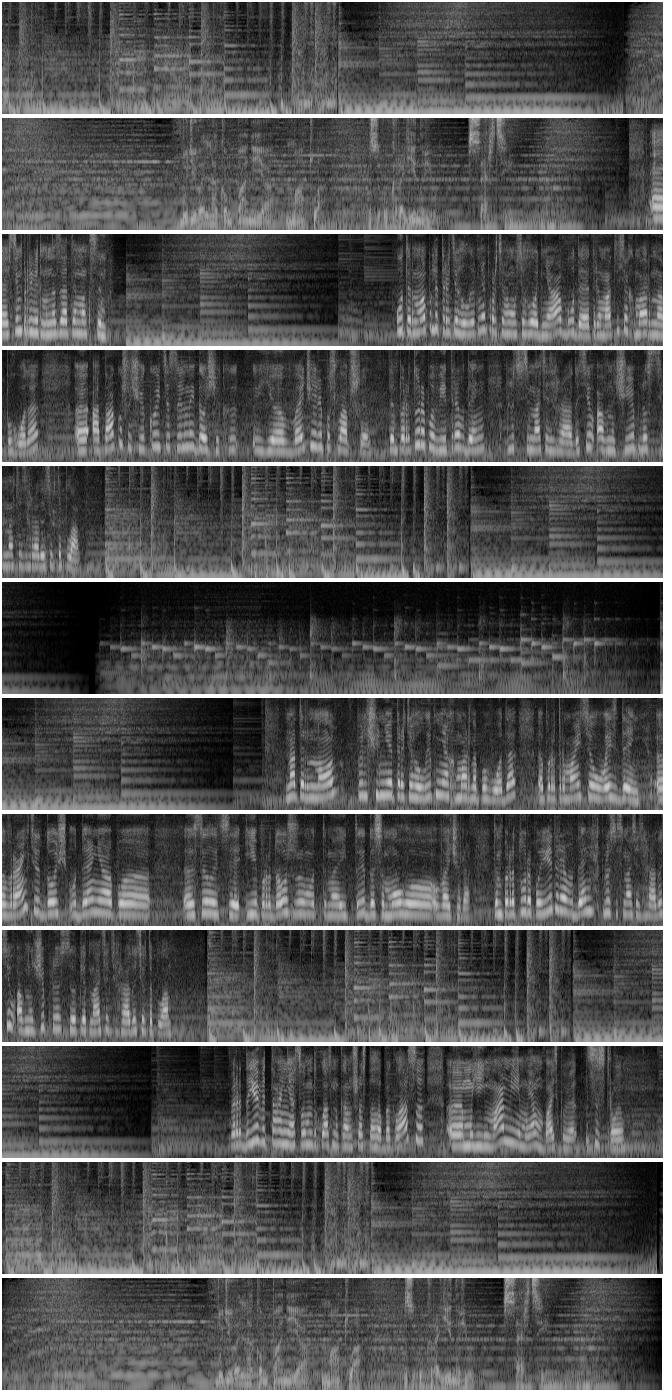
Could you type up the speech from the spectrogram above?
Будівельна компанія Матла з Україною в серці. Е, всім привіт! Мене звати Максим. У Тернополі 3 липня протягом усього дня буде триматися хмарна погода, е, а також очікується сильний дощ, який ввечері послабше. Температура повітря в день плюс 17 градусів, а вночі плюс 17 градусів тепла. На Тернопільщині 3 липня хмарна погода е, протримається увесь день. Е, Вранці дощ у день е, посилиться і продовжуватиме йти до самого вечора. Температура повітря в день плюс 18 градусів, а вночі плюс 15 градусів тепла. Передаю вітання своїм однокласникам 6 Б класу, е, моїй мамі і моєму батькові з сестрою. Будівельна компанія Матла з Україною в серці.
